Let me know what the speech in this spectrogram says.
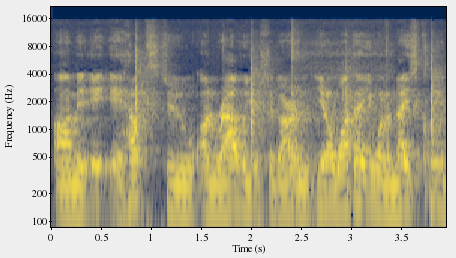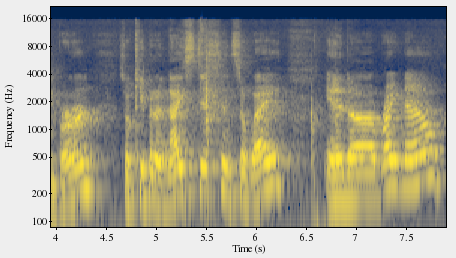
Um, it, it, helps to unravel your cigar, and you don't want that. You want a nice, clean burn. So keep it a nice distance away. And uh, right now,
